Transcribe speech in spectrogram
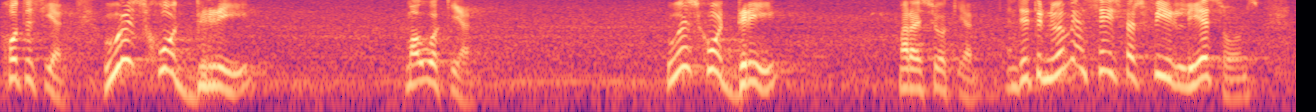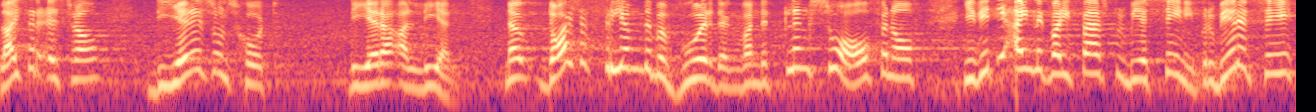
God is een. Hoe is God 3 maar ook een? Hoe is God 3 maar hy's ook een? In Deuteronomium 6 vers 4 lees ons: Luister Israel, die Here is ons God, die Here alleen. Nou, daai's 'n vreemde bewoording want dit klink so half en half. Jy weet nie eintlik wat die vers probeer sê nie. Probeer dit sê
